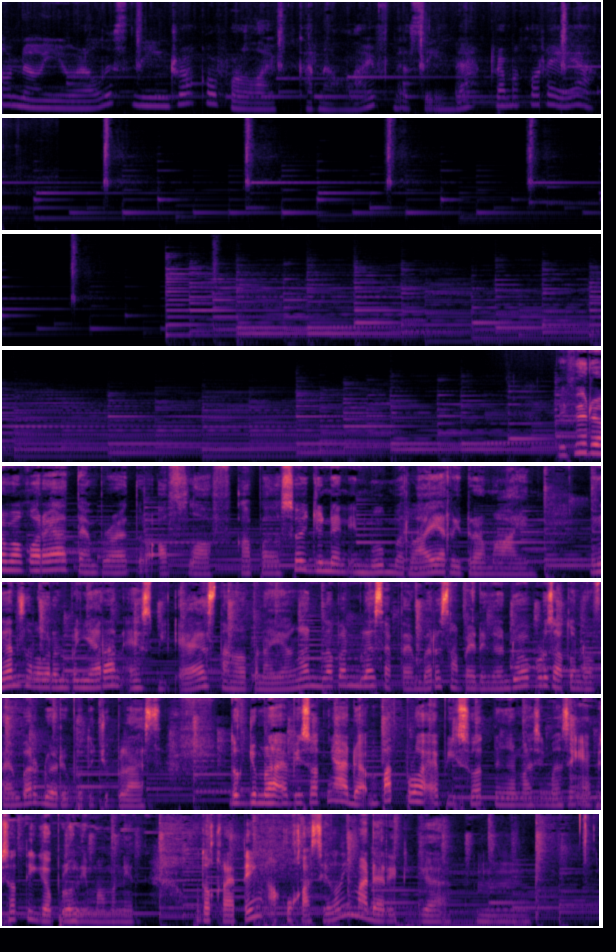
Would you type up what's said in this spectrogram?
Now, now you are listening Drakor for Life karena life gak seindah drama Korea. Review drama Korea Temperature of Love Kapal Sojun dan Inbum berlayar di drama lain dengan saluran penyiaran SBS tanggal penayangan 18 September sampai dengan 21 November 2017. Untuk jumlah episodenya ada 40 episode dengan masing-masing episode 35 menit. Untuk rating aku kasih 5 dari 3. Hmm,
